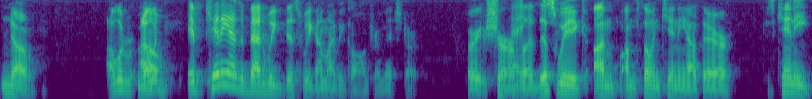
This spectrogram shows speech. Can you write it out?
no. I would, I would. If Kenny has a bad week this week, I might be calling for a Mitch start. All right, sure, Hey. but this week I'm I'm throwing Kenny out there because Kenny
